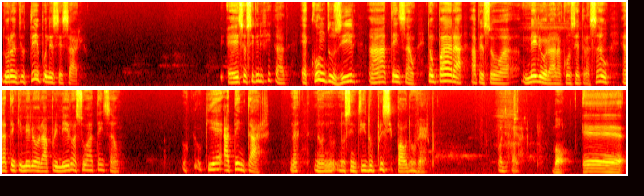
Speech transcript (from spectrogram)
durante o tempo necessário. Esse é o significado. É conduzir a atenção. Então, para a pessoa melhorar a concentração, ela tem que melhorar primeiro a sua atenção. O que é atentar, né? no, no, no sentido principal do verbo. Pode falar. Bom, é,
